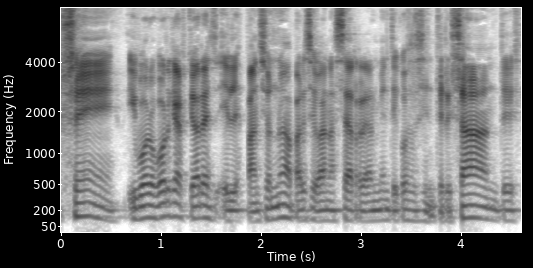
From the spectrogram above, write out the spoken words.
Sí, y World of Warcraft, que ahora es la expansión nueva, parece que van a ser realmente cosas interesantes.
